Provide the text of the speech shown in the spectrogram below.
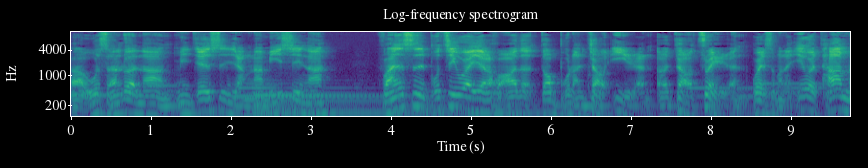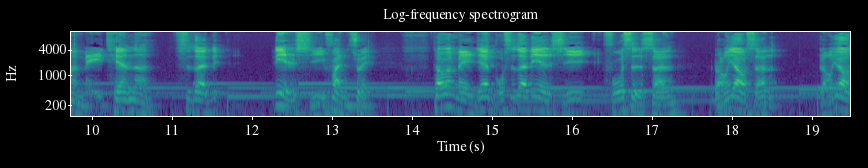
啊，无神论啊，民间信仰啊，迷信啊，凡是不敬畏耶和华的，都不能叫义人，而叫罪人。为什么呢？因为他们每天呢是在练练习犯罪，他们每天不是在练习服侍神、荣耀神、荣耀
